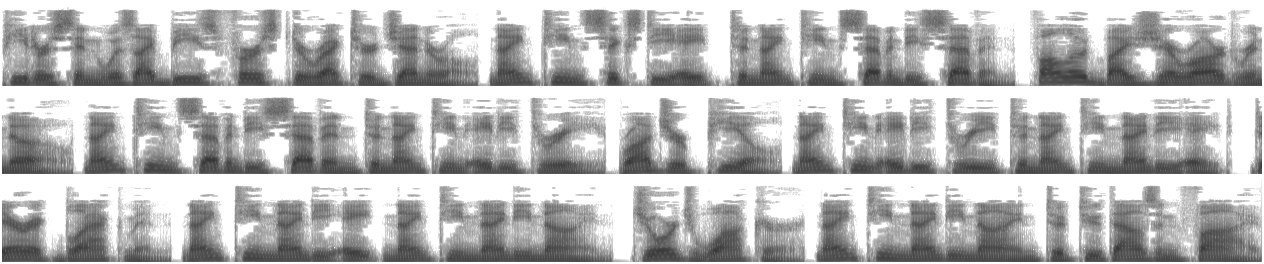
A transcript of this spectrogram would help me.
Peterson was IB's first Director General 1968–1977, followed by Gérard Renaud 1977–1983, Roger Peel 1983–1998, Derek Blackman 1998–1999, George Walker 1999–2005,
